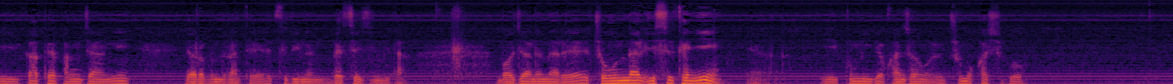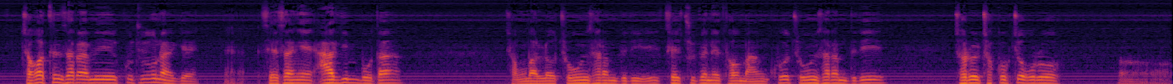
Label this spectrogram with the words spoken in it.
이 카페 방장이 여러분들한테 드리는 메시지입니다. 머지않은 날에 좋은 날 있을 테니 이 국민격 관성을 주목하시고 저 같은 사람이 꾸준하게 세상의 악인보다 정말로 좋은 사람들이 제 주변에 더 많고 좋은 사람들이 저를 적극적으로 어,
